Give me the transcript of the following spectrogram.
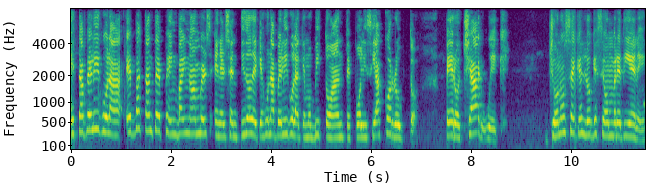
esta película es bastante paint by numbers en el sentido de que es una película que hemos visto antes, policías corruptos. Pero Chadwick, yo no sé qué es lo que ese hombre tiene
